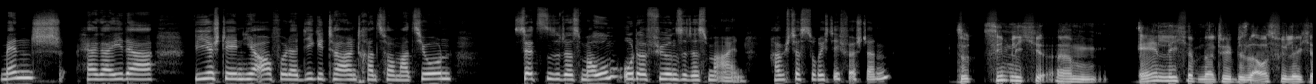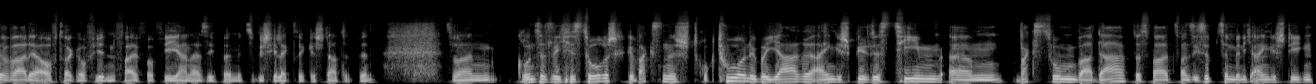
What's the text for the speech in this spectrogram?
Mensch, Herr Gaida, wir stehen hier auch vor der digitalen Transformation. Setzen Sie das mal um oder führen Sie das mal ein? Habe ich das so richtig verstanden? So ziemlich ähm, ähnlich, natürlich ein bisschen ausführlicher war der Auftrag auf jeden Fall vor vier Jahren, als ich bei Mitsubishi Electric gestartet bin. Es war ein grundsätzlich historisch gewachsene Strukturen über Jahre, eingespieltes Team, ähm, Wachstum war da. Das war 2017 bin ich eingestiegen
